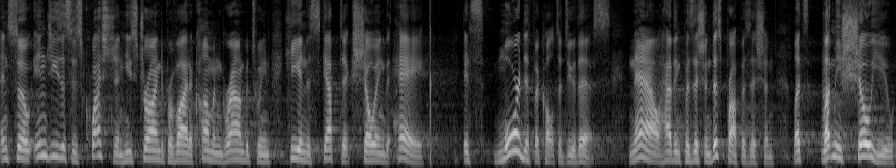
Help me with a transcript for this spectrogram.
And so, in Jesus' question, he's trying to provide a common ground between he and the skeptic, showing that, hey, it's more difficult to do this. Now, having positioned this proposition, let's, let me show you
